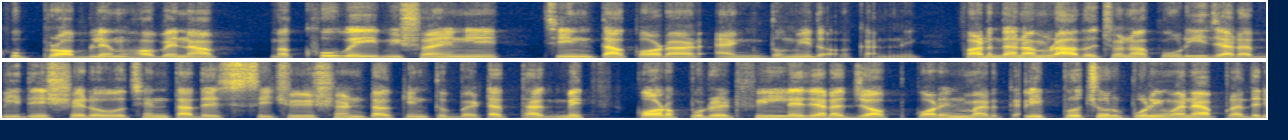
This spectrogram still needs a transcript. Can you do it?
খুব প্রবলেম হবে না বা খুব এই বিষয় নিয়ে চিন্তা করার একদমই দরকার নেই। ফার্দার, আমরা আলোচনা করি, যারা বিদেশে রয়েছেন, তাদের সিচুয়েশনটাও কিন্তু বেটার থাকবে। কর্পোরেট ফিল্ডে যারা জব করেন মার্কেট প্রচুর পরিমাণে আপনাদের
